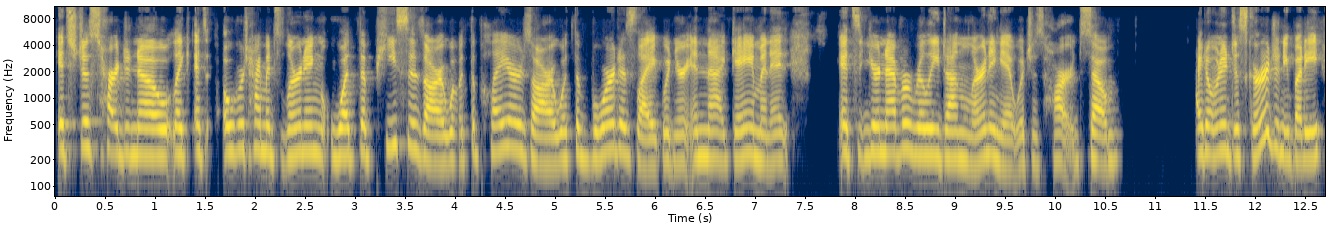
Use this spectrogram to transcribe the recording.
it's just hard to know like it's over time it's learning what the pieces are what the players are what the board is like when you're in that game and it it's you're never really done learning it which is hard so I don't want to discourage anybody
